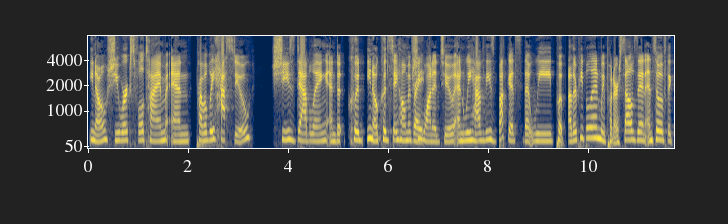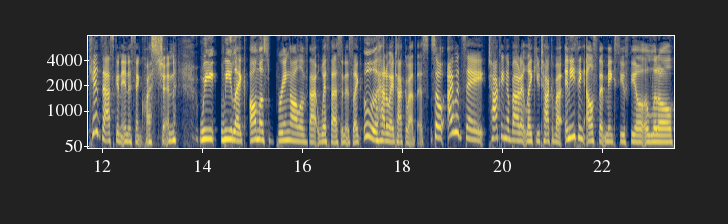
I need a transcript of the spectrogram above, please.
you know she works full time and probably has to she's dabbling and could you know could stay home if right. she wanted to. And we have these buckets that we put other people in we put ourselves in. And so if the kids ask an innocent question we we like almost bring all of that with us. And it's like oh how do i talk about this? So i would say talking about it like you talk about anything else that makes you feel a little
